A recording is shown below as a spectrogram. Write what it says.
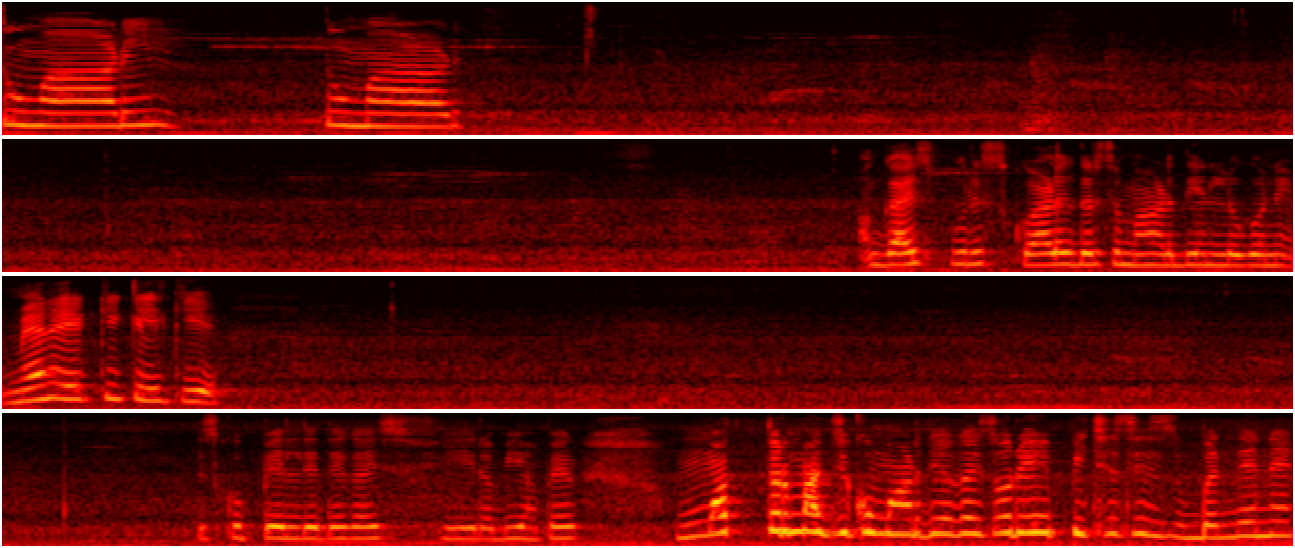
तुम्हारी तुम्हारी। गाइस, पूरे स्क्वाड इधर से मार दिए इन लोगों ने। मैंने एक ही किल किए। इसको पेल देते गाइस फिर अभी यहाँ पे मोहतरमा जी को मार दिया गाइस और ये पीछे से इस बंदे ने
